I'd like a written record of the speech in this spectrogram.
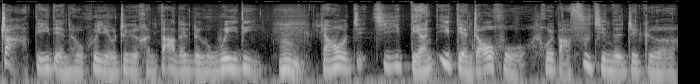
炸，第一点它会有这个很大的这个威力，嗯，然后这这一点一点着火，会把附近的这个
